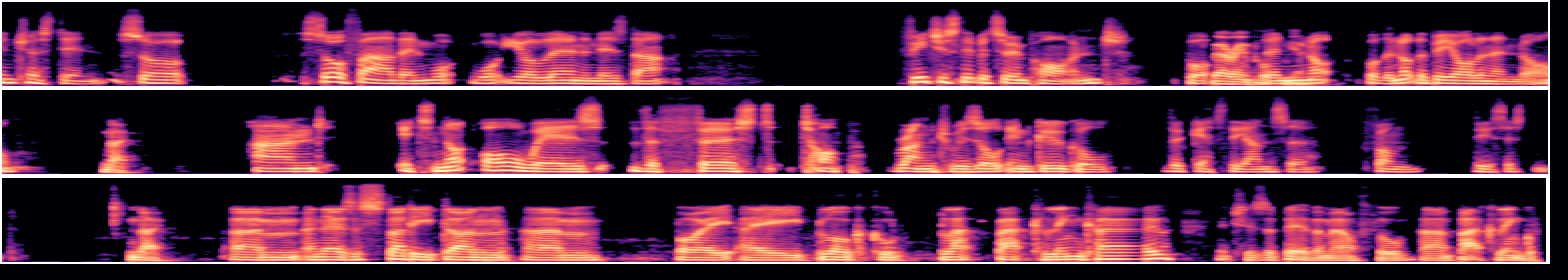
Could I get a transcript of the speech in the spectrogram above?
Interesting. So, so far, then, what, what you're learning is that feature snippets are important, but very important. They're yeah. not, but they're not the be all and end all. No. And it's not always the first top ranked result in Google that gets the answer from the assistant. No. Um, and there's a study done um, by a blog called Black Backlinko, which is a bit of a mouthful, uh, backlink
